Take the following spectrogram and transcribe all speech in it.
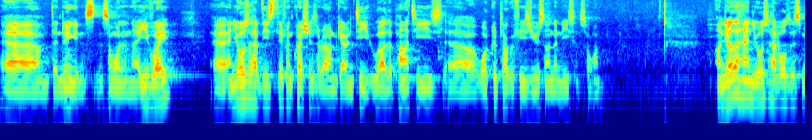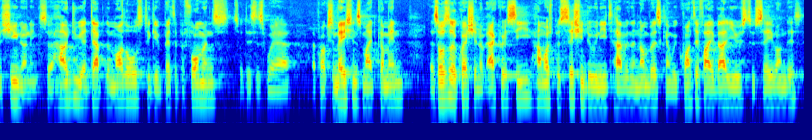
um, than doing it in somewhat a naive way. Uh, and you also have these different questions around guarantee. Who are the parties? Uh, what cryptography is used underneath, and so on. On the other hand, you also have all this machine learning. So how do you adapt the models to give better performance? So this is where approximations might come in. There's also a question of accuracy. How much precision do we need to have in the numbers? Can we quantify values to save on this?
